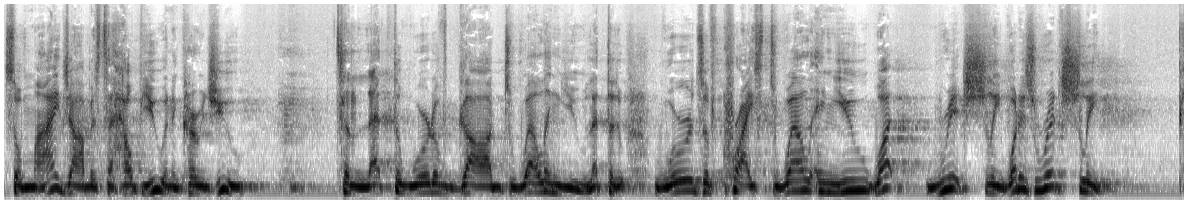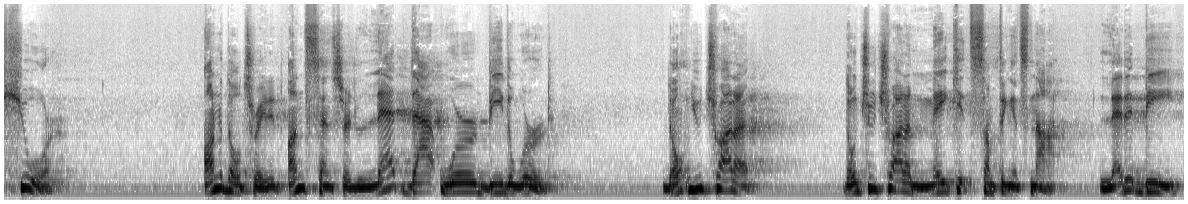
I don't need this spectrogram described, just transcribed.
So my job is to help you and encourage you to let the word of God dwell in you. Let the words of Christ dwell in you. What? Richly. What is richly? Pure, unadulterated, uncensored. Let that word be the word. Don't you try to don't you try to make it something it's not. Let it be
